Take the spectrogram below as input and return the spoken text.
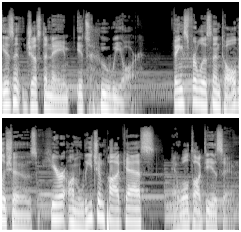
isn't just a name, it's who we are. Thanks for listening to all the shows here on Legion Podcasts, and we'll talk to you soon.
